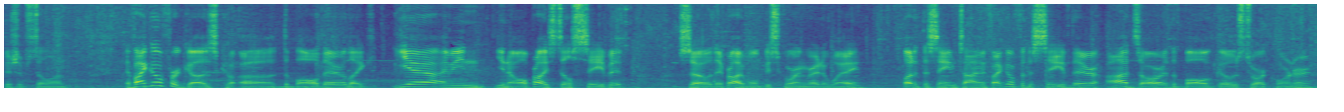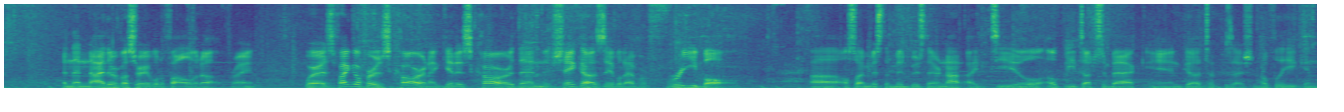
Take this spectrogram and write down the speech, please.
Bishop's still on. If I go for Guz, uh, the ball there, like, yeah, I mean, you know, I'll probably still save it. So they probably won't be scoring right away. But at the same time, if I go for the save there, odds are the ball goes to our corner and then neither of us are able to follow it up, right? Whereas if I go for his car and I get his car, then Shaykaz is able to have a free ball. Uh, also, I missed the mid boost there. Not ideal. Oh, he touched it back and uh, took possession. Hopefully he can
